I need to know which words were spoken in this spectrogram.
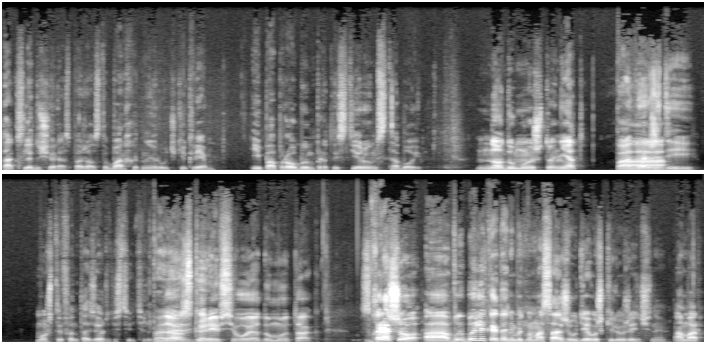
Так, в следующий раз, пожалуйста, бархатные ручки крем. И попробуем, протестируем с тобой. Но думаю, что нет. А, Подожди. Может, ты фантазер действительно? Да, Подожди. скорее всего, я думаю так. Хорошо, а вы были когда-нибудь на массаже у девушки или у женщины? Амар?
